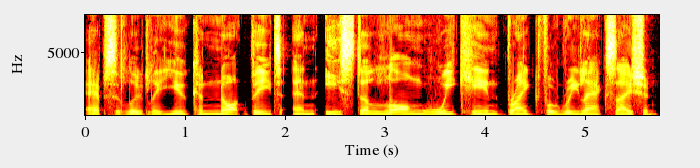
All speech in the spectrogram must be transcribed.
Absolutely. You cannot beat an Easter long weekend break for relaxation.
